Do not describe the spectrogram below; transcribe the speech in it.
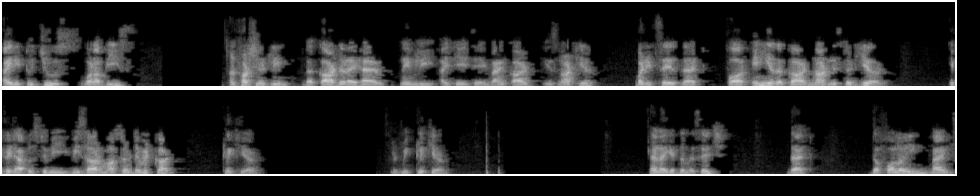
I need to choose one of these. Unfortunately, the card that I have, namely ICICI bank card is not here, but it says that for any other card not listed here, if it happens to be Visa or Master debit card, click here. Let me click here. And I get the message that the following banks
